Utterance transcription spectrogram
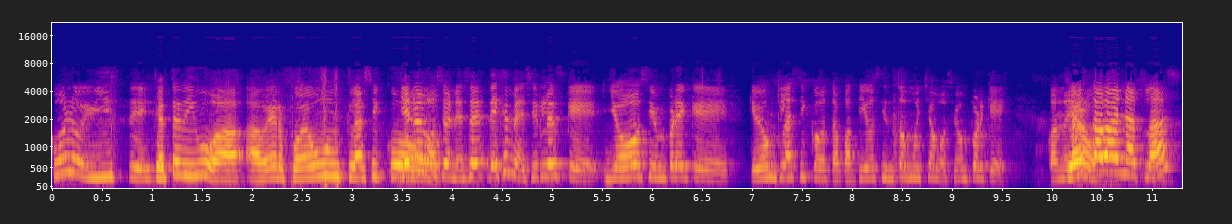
¿Cómo lo viviste? ¿Qué te digo? A, a ver, fue un clásico. De emociones, ¿eh? Déjenme decirles que yo siempre que, que veo un clásico tapatío siento mucha emoción porque cuando Claro. yo estaba en Atlas,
